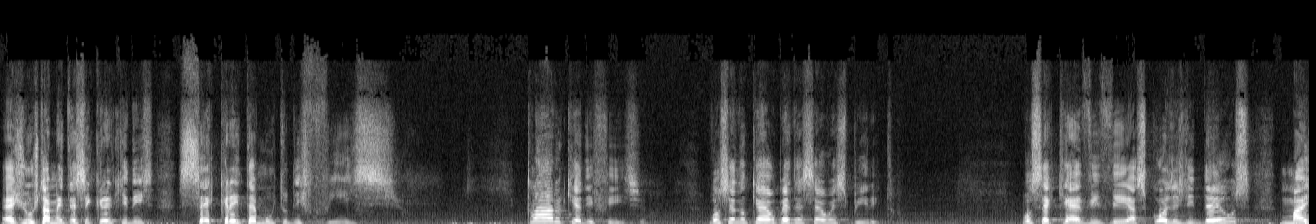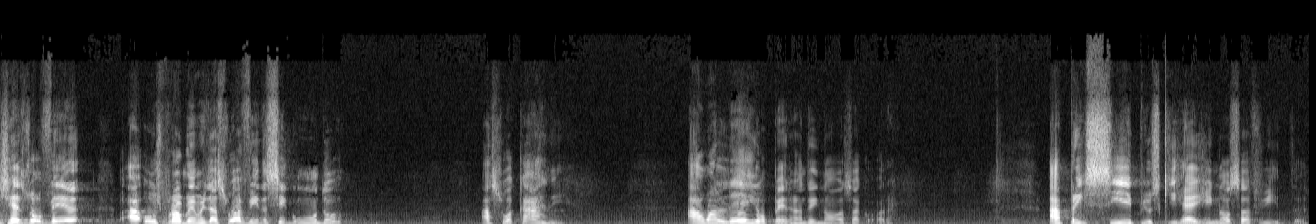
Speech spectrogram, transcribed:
É justamente esse crente que diz: ser crente é muito difícil. Claro que é difícil. Você não quer obedecer ao Espírito. Você quer viver as coisas de Deus, mas resolver os problemas da sua vida segundo a sua carne. Há uma lei operando em nós agora. Há princípios que regem nossa vida.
